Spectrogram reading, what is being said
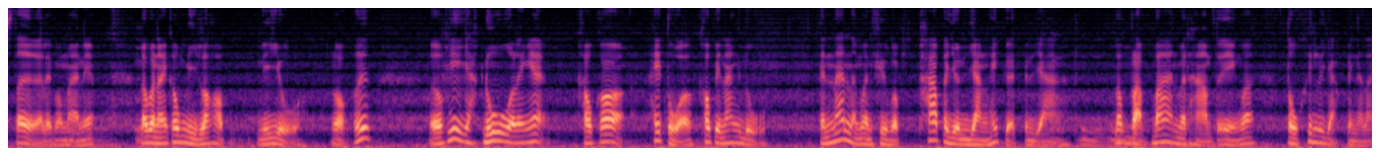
สเตอร์อะไรประมาณเนี้ยแล้ววันนั้นก็มีรอบนี้อยู่บอกเออเออพี่อยากดูอะไรเงี้ยเขาก็ให้ตั๋วเข้าไปนั่งดู แต่นั่นน่ะมันคือแบบภาพยนตร์ยังให้เกิดปัญญา เรากลับบ้านมาถามตัวเองว่าโตขึ้นเราอยากเป็นอะไร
